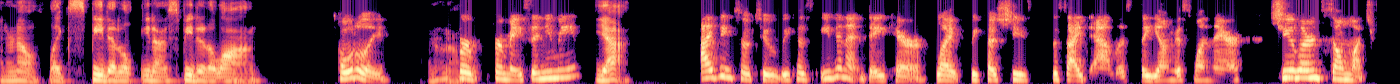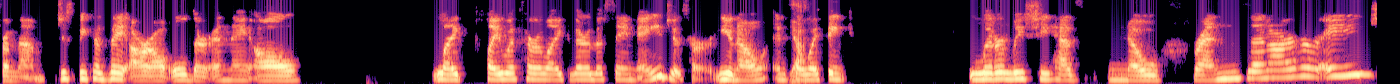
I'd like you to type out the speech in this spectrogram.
I don't know, like speed it, you know, speed it along. Totally. I don't know. For for Mason, you mean? Yeah. I think so too, because even at daycare, like because she's besides Alice, the youngest one there, she learns so much from them just because they are all older and they all like play with her like they're the same age as her, you know? And yeah. so I think literally she has no friends that are her age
